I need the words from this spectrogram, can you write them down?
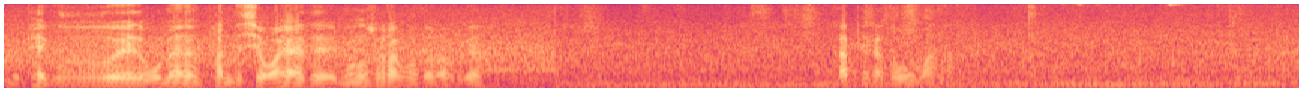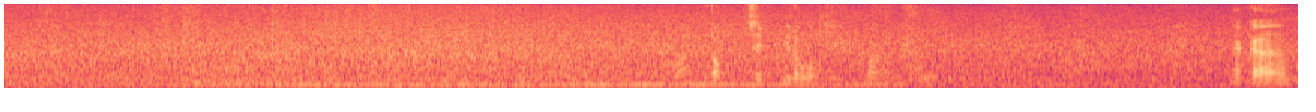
뭐 대구에 오면 반드시 와야 될 명소라고 하더라고요. 카페가 너무 많아 떡집 이런 것도 있고 많고. 약간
